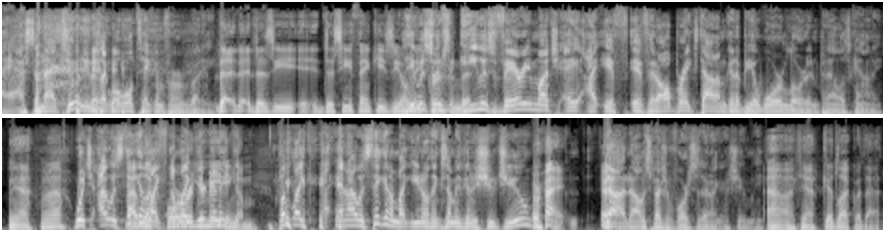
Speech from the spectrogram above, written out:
I asked him that too, and he was like, "Well, we'll take them from everybody." Does he? Does he think he's the only He was person that? he was very much a I, if if it all breaks down, I'm going to be a warlord in Pinellas County. yeah. Well, Which I was thinking, look like, I'm like, you're gonna meeting him. but like, and I was thinking, I'm like, you don't think somebody's going to shoot you? right. No, no, I'm special forces. They're not going to shoot me. Uh, yeah. Good luck with that.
